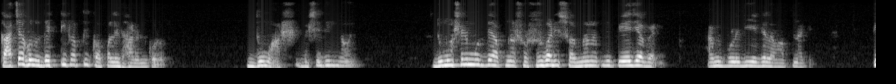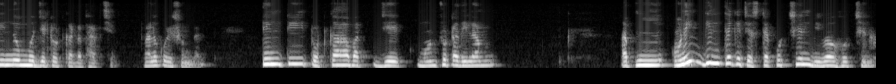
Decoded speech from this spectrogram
কাঁচা হলুদের টিপ আপনি কপালে ধারণ করুন। দু মাস, বেশি দিন নয়। দু মাসের মধ্যে আপনার শ্বশুরবাড়ির সন্ধান আপনি পেয়ে যাবেন। আমি বলে দিয়ে গেলাম আপনাকে। তিন নম্বর যে টোটকাটা থাকছে, ভালো করে শুনবেন। তিনটি টোটকা বা যে মন্ত্রটা দিলাম আপনি অনেক দিন থেকে চেষ্টা করছেন, বিবাহ হচ্ছে না।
